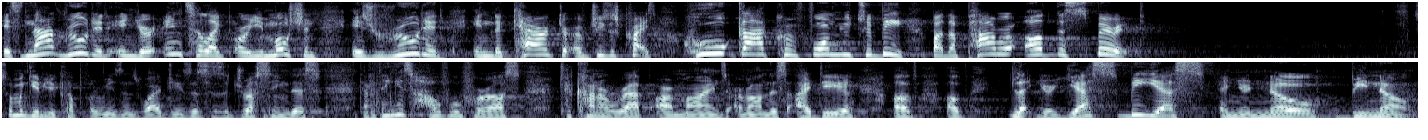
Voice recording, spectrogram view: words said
It's not rooted in your intellect or emotion. It's rooted in the character of Jesus Christ, who God conformed you to be by the power of the Spirit. So I'm gonna give you a couple of reasons why Jesus is addressing this that I think is helpful for us to kind of wrap our minds around this idea of, of let your yes be yes and your no be no.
